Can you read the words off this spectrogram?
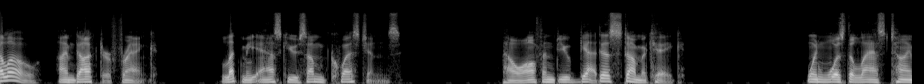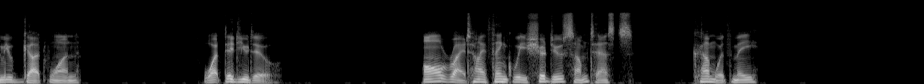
Hello, I'm Dr. Frank. Let me ask you some questions. How often do you get a stomachache? When was the last time you got one? What did you do? All right, I think we should do some tests. Come with me.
